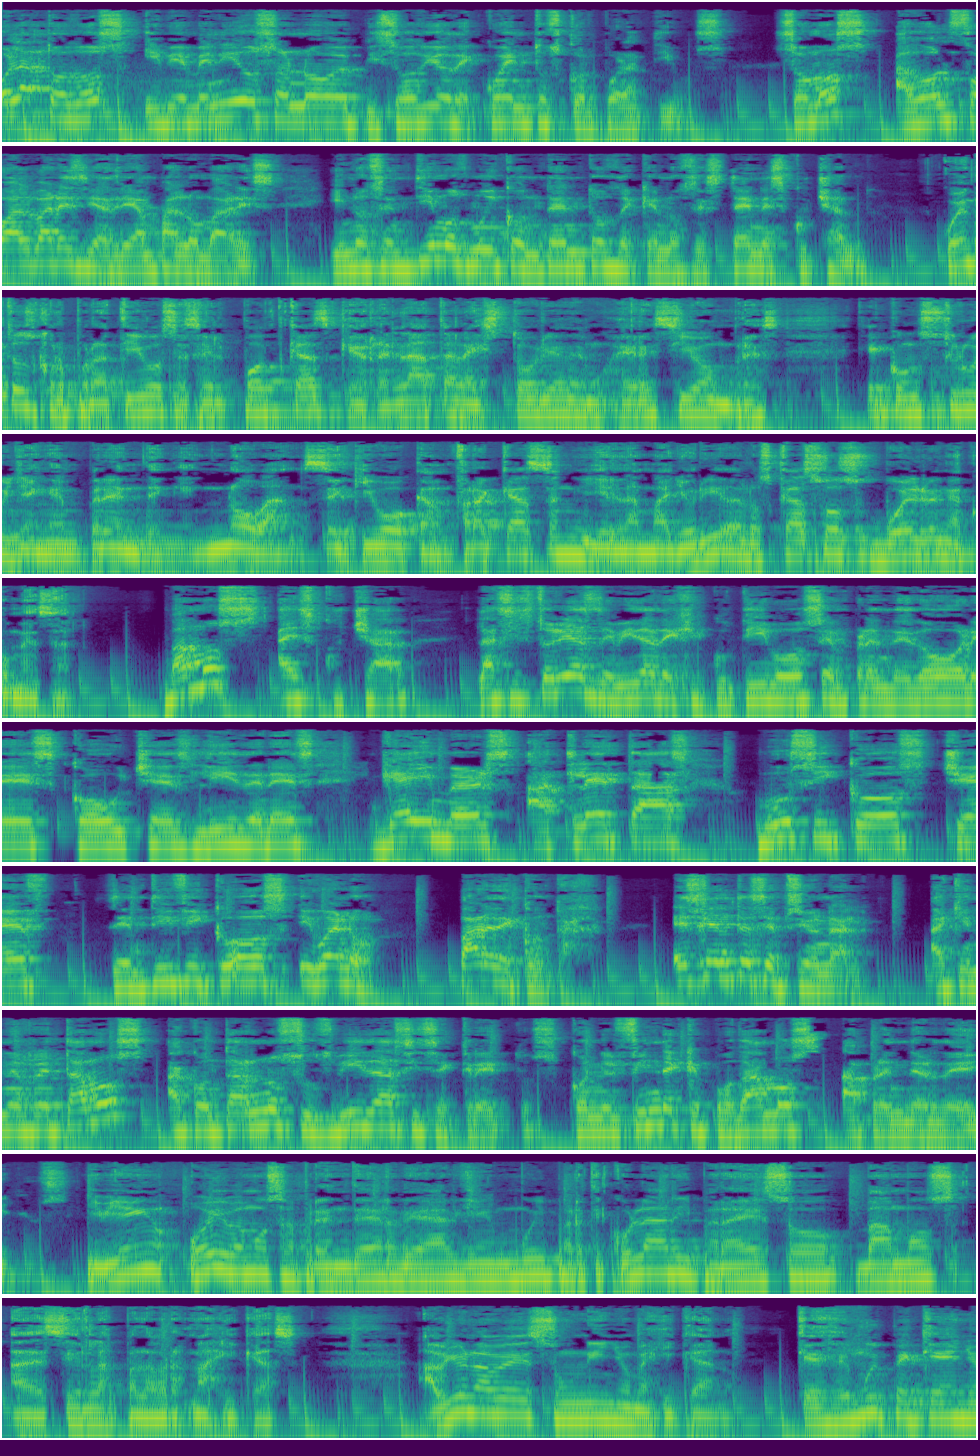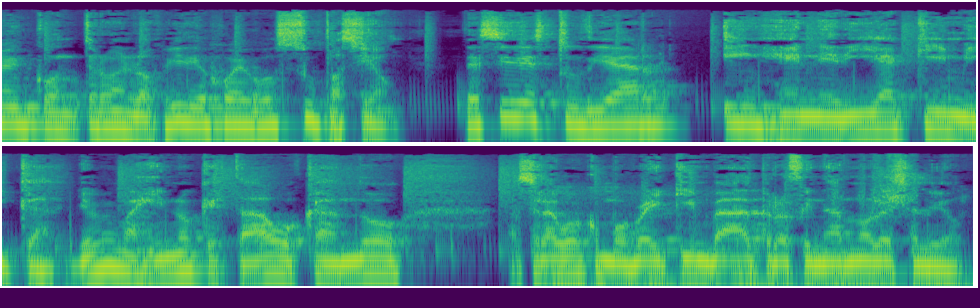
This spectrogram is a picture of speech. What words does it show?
Hola a todos y bienvenidos a un nuevo episodio de Cuentos Corporativos. Somos Adolfo Álvarez y Adrián Palomares y nos sentimos muy contentos de que nos estén escuchando. Cuentos Corporativos es el podcast que relata la historia de mujeres y hombres que construyen, emprenden, innovan, se equivocan, fracasan y en la mayoría de los casos vuelven a comenzar. Vamos a escuchar las historias de vida de ejecutivos, emprendedores, coaches, líderes, gamers, atletas, músicos, chefs, científicos y bueno, pare de contar. Es gente excepcional, a quienes retamos a contarnos sus vidas y secretos, con el fin de que podamos aprender de ellos. Y bien, hoy vamos a aprender de alguien muy particular y para eso vamos a decir las palabras mágicas. Había una vez un niño mexicano que desde muy pequeño encontró en los videojuegos su pasión. Decide estudiar ingeniería química. Yo me imagino que estaba buscando hacer algo como Breaking Bad, pero al final no le salió.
